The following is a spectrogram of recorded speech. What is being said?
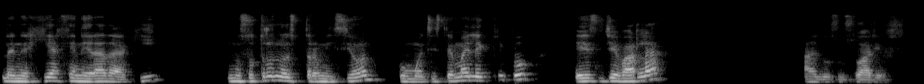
la energía generada aquí, nosotros nuestra misión como el sistema eléctrico es llevarla a los usuarios.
